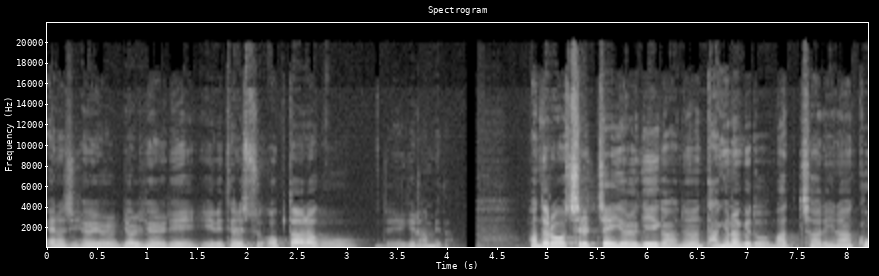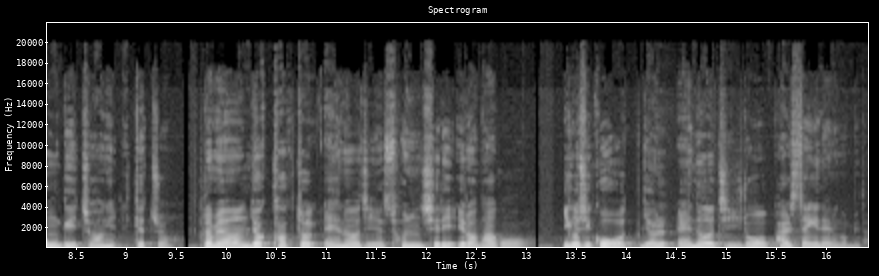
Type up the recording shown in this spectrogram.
에너지 효율, 열 효율이 1이 될 수 없다라고 이제 얘기를 합니다. 반대로 실제 열기관은 당연하게도 마찰이나 공기 저항이 있겠죠. 그러면 역학적 에너지의 손실이 일어나고 이것이 곧 열 에너지로 발생이 되는 겁니다.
